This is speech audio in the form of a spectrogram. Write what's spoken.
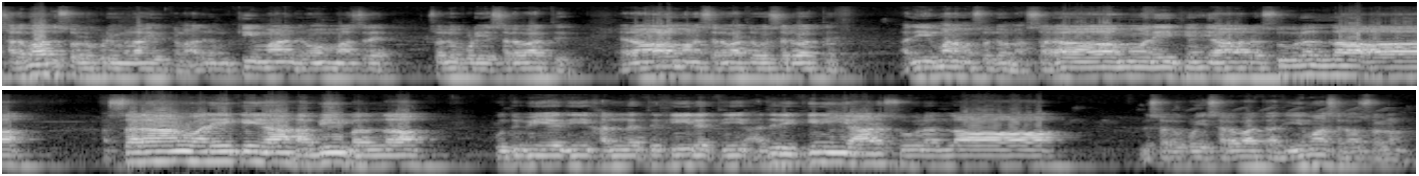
செலவாத்து சொல்லக்கூடியவங்களாக இருக்கணும் அதில் முக்கியமான இந்த நோம்பு மாசத்துல சொல்லக்கூடிய செலவாத்து ஏராளமான செலவாத்து ஒரு செலவாத்து அதிகமாக நம்ம சொல்லணும் அஸ்ஸலாமு அலைக்க யா ரசூலல்லாஹ் அஸ்ஸலாமு அலைக்க யா ஹபீபல்லாஹ் புதுபியதி ஹல்லத்து ஹீலத்தி அதிரிக்கினி யா ரசூலல்லாஹ் என்று சொல்லக்கூடிய செலவாத்து அதிகமாக செலவு சொல்லணும்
